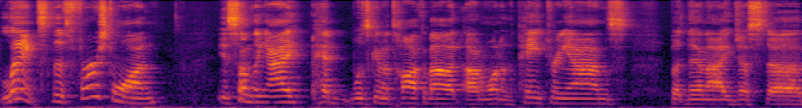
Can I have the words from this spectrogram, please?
links. This first one is something I had was going to talk about on one of the Patreons, but then I just uh,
